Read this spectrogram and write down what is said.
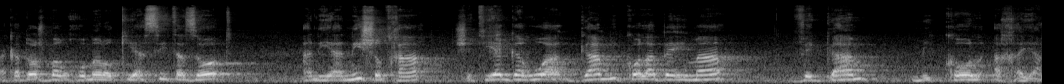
הקדוש ברוך הוא אומר לו, כי עשית זאת, אני אעניש אותך שתהיה גרוע גם מכל הבהמה וגם מכל החיה.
